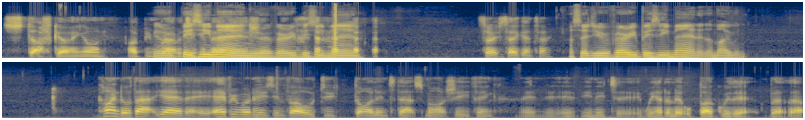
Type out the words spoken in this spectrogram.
stuff going on. I've been You're a busy man. You're a very busy man. Sorry, say again, Tony? I said you're a very busy man at the moment. Kind of that, yeah. that- Everyone who's involved, do dial into that smart sheet thing. It, it, you need to. We had a little bug with it, but that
